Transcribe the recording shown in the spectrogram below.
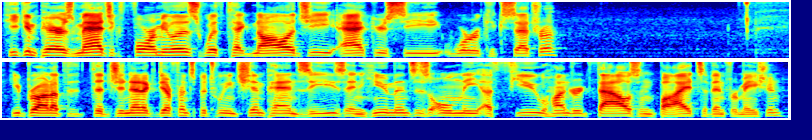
He compares magic formulas with technology, accuracy, work, etc. He brought up that the genetic difference between chimpanzees and humans is only a few hundred thousand bytes of information.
